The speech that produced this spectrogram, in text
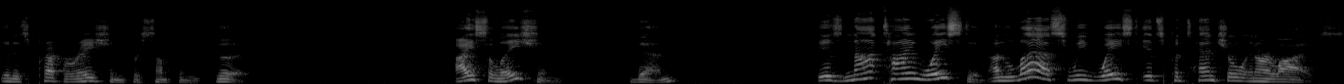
it is preparation for something good. Isolation, then, is not time wasted unless we waste its potential in our lives.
